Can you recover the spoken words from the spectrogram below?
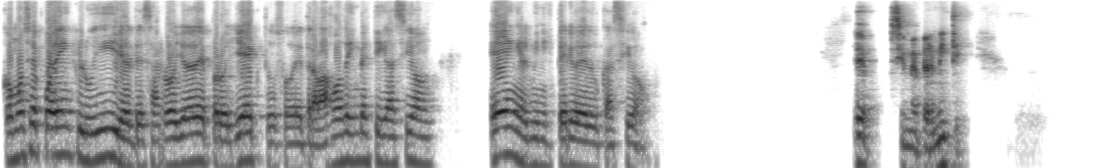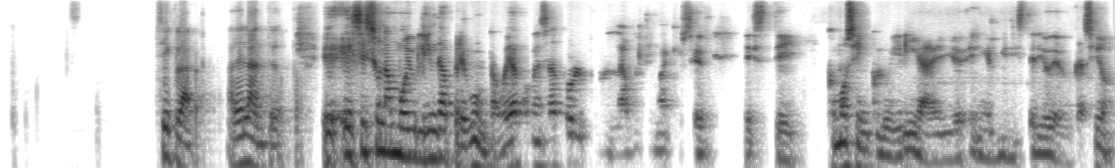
¿cómo se puede incluir el desarrollo de proyectos o de trabajos de investigación en el Ministerio de Educación? Eh, si me permite. Sí, claro. Adelante, doctor. E, esa es una muy linda pregunta. Voy a comenzar por la última que usted, este, ¿cómo se incluiría en, el Ministerio de Educación?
